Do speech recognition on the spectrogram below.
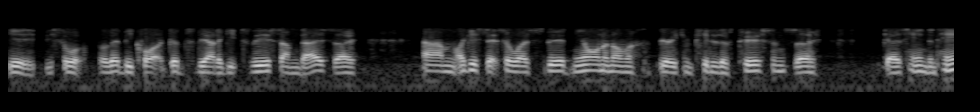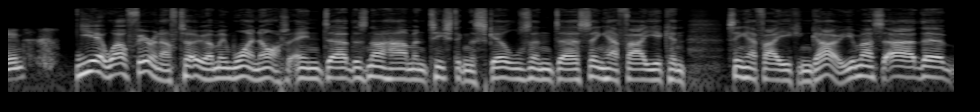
yeah, you thought, well, that'd be quite good to be able to get to there someday. So, um, I guess that's always spurred me on, and I'm a very competitive person, so it goes hand in hand. Yeah, well, fair enough too. I mean, why not? And uh, there's no harm in testing the skills and uh, seeing how far you can, seeing how far you can go. You must. Uh, the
